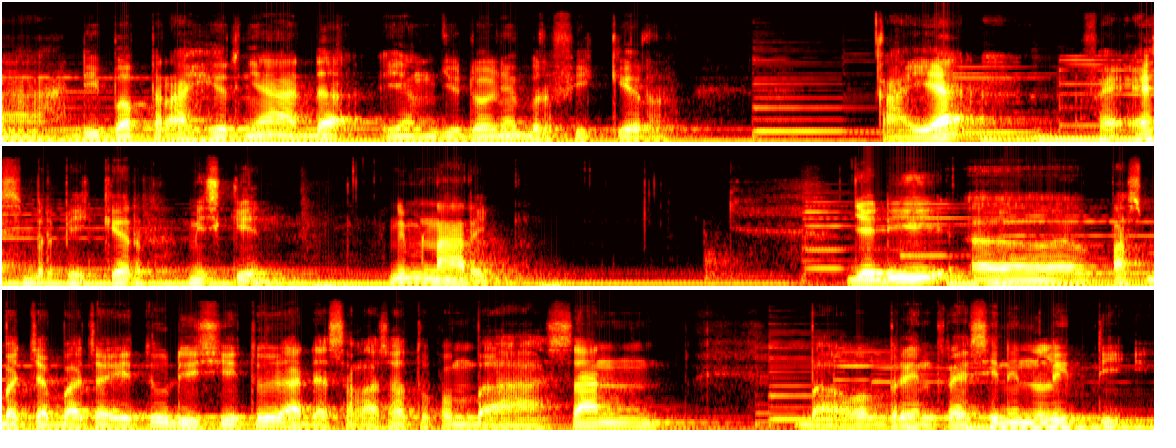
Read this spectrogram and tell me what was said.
Nah, di bab terakhirnya ada yang judulnya berpikir kaya vs berpikir miskin. Ini menarik. Jadi eh, pas baca-baca itu di situ ada salah satu pembahasan bahwa brain trace ini neliti.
